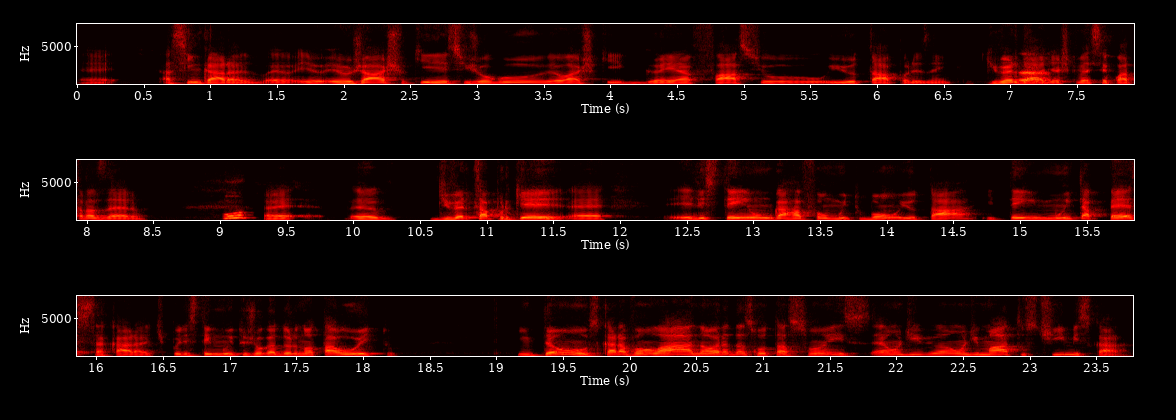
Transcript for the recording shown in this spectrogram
É, Assim, cara, eu, eu já acho que esse jogo, eu acho que ganha fácil o Utah, por exemplo. De verdade, é. acho que vai ser 4 a 0 é, é, de verdade, sabe por quê? É, eles têm um garrafão muito bom, Utah, e tem muita peça, cara. Tipo, eles têm muito jogador nota 8. Então, os caras vão lá, na hora das rotações, é onde, é onde mata os times, cara.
